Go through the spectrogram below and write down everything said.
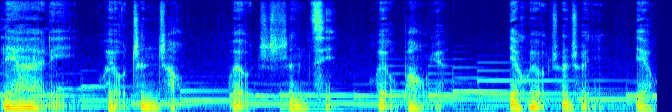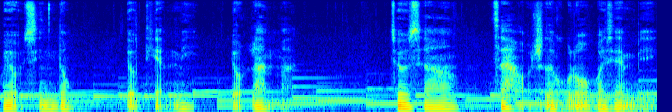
恋爱里会有争吵，会有生气，会有抱怨，也会有蠢蠢，也会有心动，有甜蜜，有浪漫。就像再好吃的胡萝卜馅饼。”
